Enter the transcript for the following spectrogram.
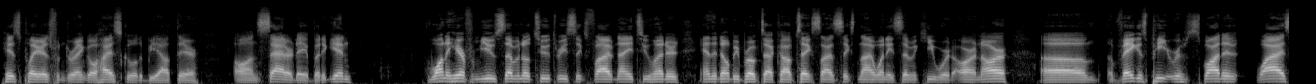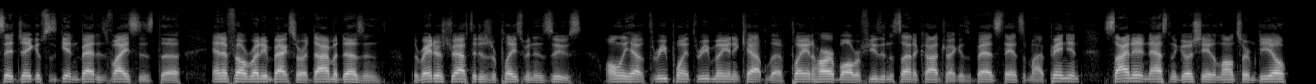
his players from Durango High School to be out there on Saturday. But again, Want to hear from you, 702-365-9200 and the don'tbebroke.com text line 69187 keyword R&R. Um, Vegas Pete responded, why I said Jacobs is getting bad advice is the NFL running backs are a dime a dozen. The Raiders drafted his replacement in Zeus. Only have 3.3 million in cap left. Playing hardball, refusing to sign a contract is a bad stance in my opinion. Sign it and ask to negotiate a long-term deal,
